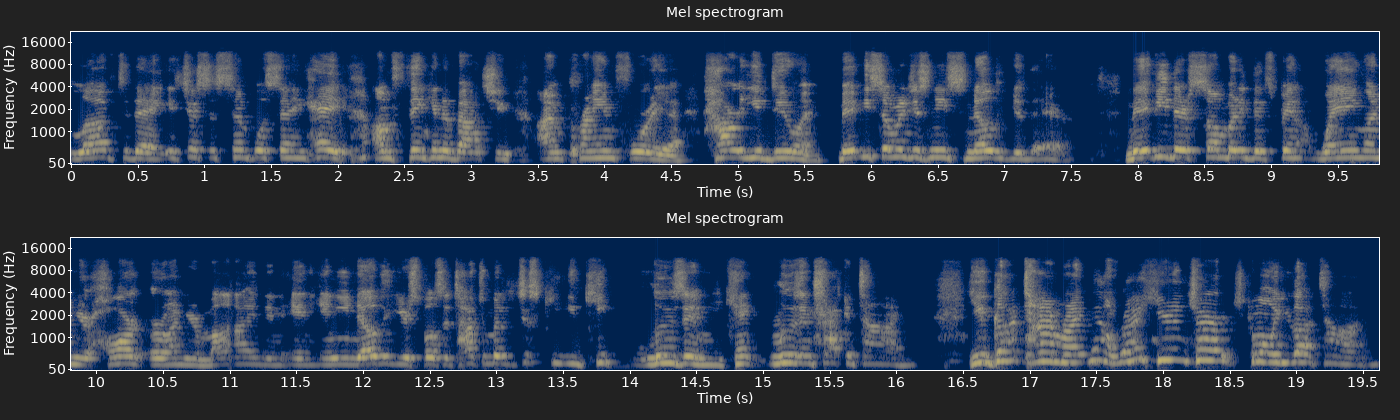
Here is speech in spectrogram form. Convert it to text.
love today. It's just as simple as saying, Hey, I'm thinking about you. I'm praying for you. How are you doing? Maybe somebody just needs to know that you're there. Maybe there's somebody that's been weighing on your heart or on your mind, and, and, and you know that you're supposed to talk to them, but just keep, you keep losing. You can't losing track of time. You've got time right now, right here in church. Come on, you got time.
